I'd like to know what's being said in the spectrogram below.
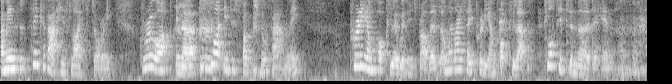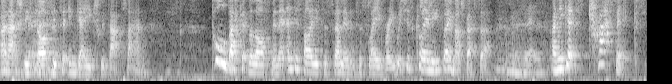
I mean, think about his life story. Grew up in a slightly dysfunctional family, pretty unpopular with his brothers, and when I say pretty unpopular, plotted to murder him and actually started to engage with that plan. Pulled back at the last minute and decided to sell him into slavery, which is clearly so much better. And he gets trafficked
